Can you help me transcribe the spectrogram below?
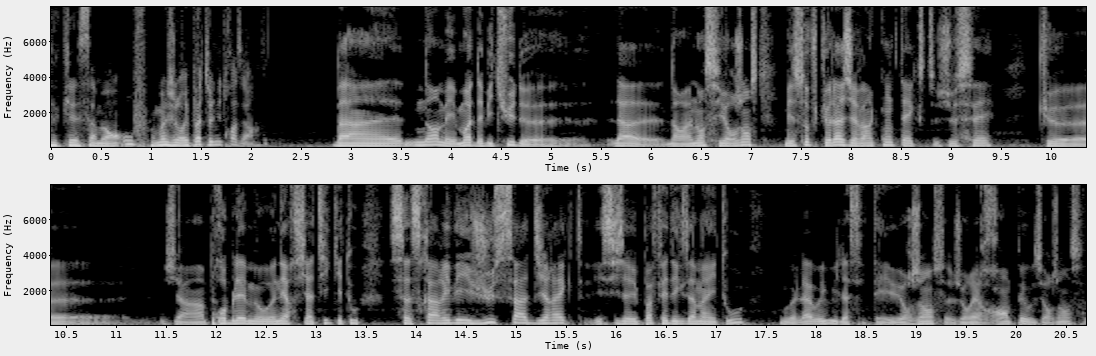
Donc, euh, ça me rend ouf. Moi j'aurais pas tenu 3 heures. Ben non, mais moi d'habitude, euh, là, euh, normalement c'est urgence. Mais sauf que là, j'avais un contexte. Je sais que euh, j'ai un problème au nerf sciatique et tout. Ça serait arrivé juste ça direct. Et si j'avais pas fait d'examen et tout, là, oui, oui, là c'était urgence. J'aurais rampé aux urgences.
